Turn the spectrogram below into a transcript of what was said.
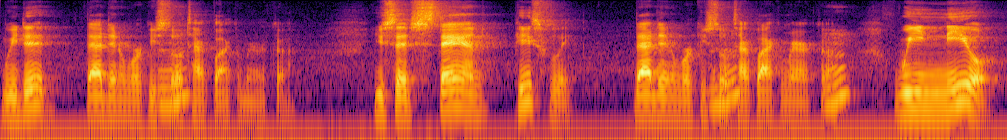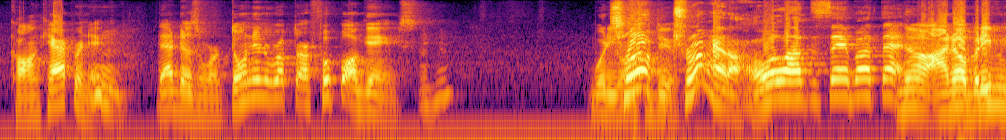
We did. That didn't work. You Mm-hmm. still attacked Black America. You said stand peacefully. That didn't work. You Mm-hmm. still attacked Black America. We kneel. Colin Kaepernick. That doesn't work. Don't interrupt our football games. What do you want Trump, to do? Trump had a whole lot to say about that. No, I know, but even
